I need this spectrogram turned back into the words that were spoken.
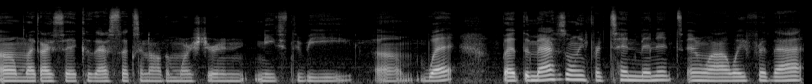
um, like i said because that sucks in all the moisture and needs to be um, wet but the mask is only for 10 minutes and while i wait for that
